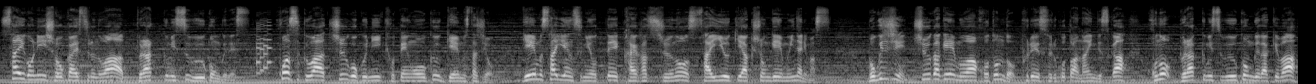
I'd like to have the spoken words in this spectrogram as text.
最後に紹介するのはブラックミス・ウーコングです。本作は中国に拠点を置くゲームスタジオ。ゲームサイエンスによって開発中の最有機アクションゲームになります。僕自身中華ゲームはほとんどプレイすることはないんですがこのブラックミス・ウーコングだけは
